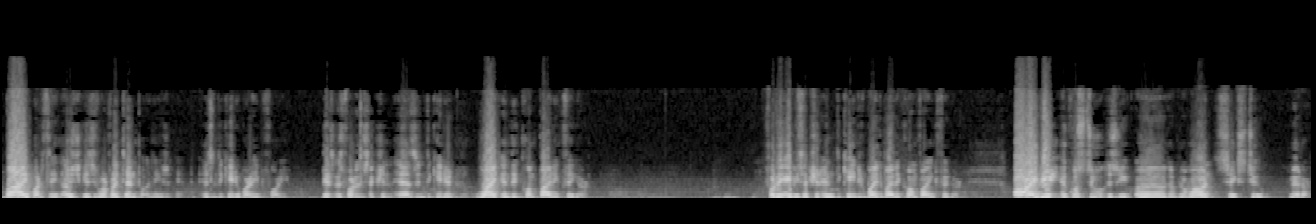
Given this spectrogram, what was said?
by what I think as you can see 10 point is indicated right here for you. This is for the section as indicated white in the combining figure. For the AB section indicated white by the combining figure. RAB equals to uh, 162 meter.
